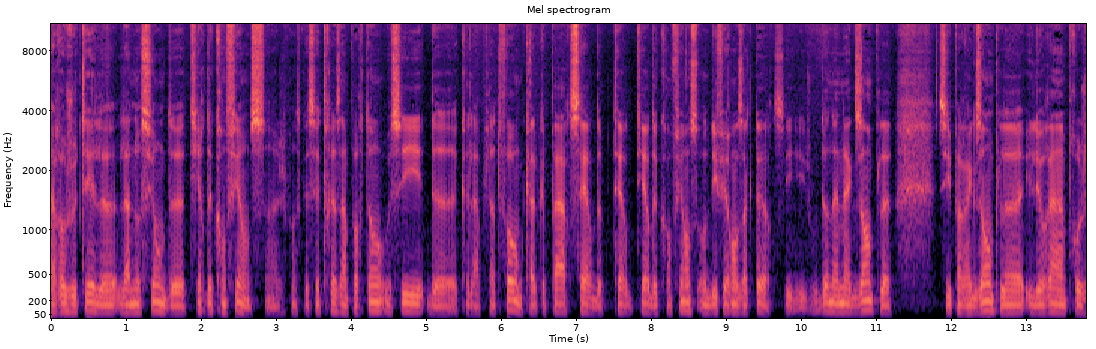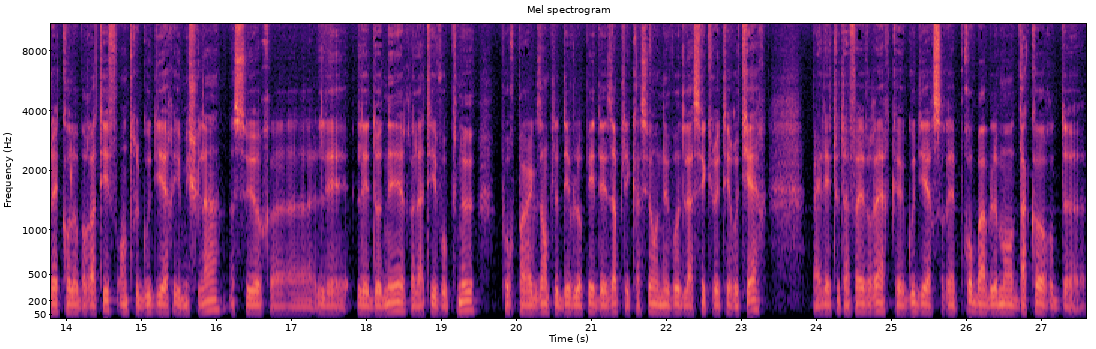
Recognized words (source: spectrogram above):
à rajouter la notion de tiers de confiance. Je pense que c'est très important aussi que la plateforme, quelque part, sert de tiers de confiance aux différents acteurs. Si je vous donne un exemple, si par exemple il y aurait un projet collaboratif entre Goodyear et Michelin sur euh, les, les données relatives aux pneus pour par exemple développer des applications au niveau de la sécurité routière, ben, il est tout à fait vrai que Goodyear serait probablement d'accord de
